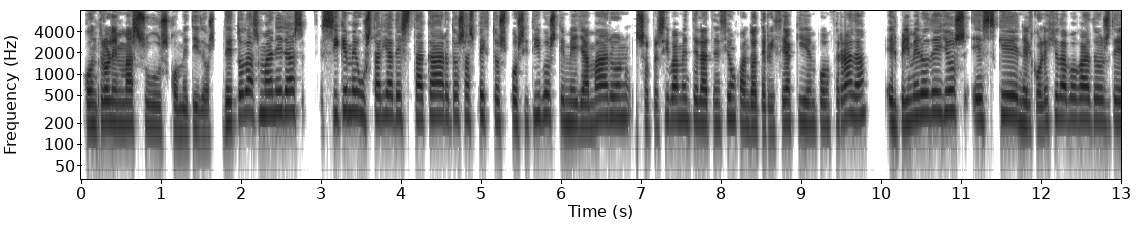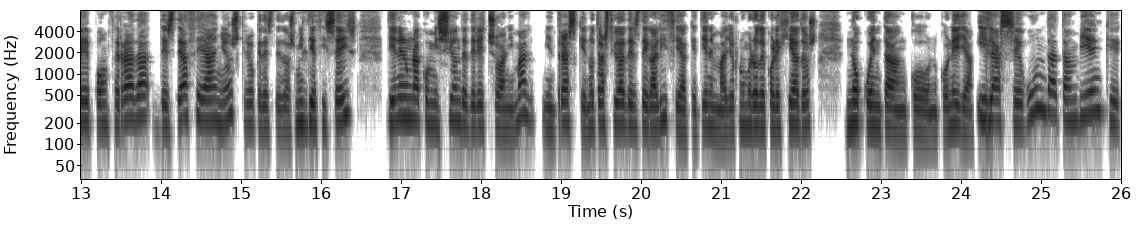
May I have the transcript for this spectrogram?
controlen más sus cometidos. De todas maneras, sí que me gustaría destacar dos aspectos positivos que me llamaron sorpresivamente la atención cuando aterricé aquí en Ponferrada. El primero de ellos es que en el Colegio de Abogados de Ponferrada, desde hace años, creo que desde 2016, tienen una comisión de derecho animal, mientras que en otras ciudades de Galicia, que tienen mayor número de colegiados, no cuentan con, ella. Y la segunda también, que,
